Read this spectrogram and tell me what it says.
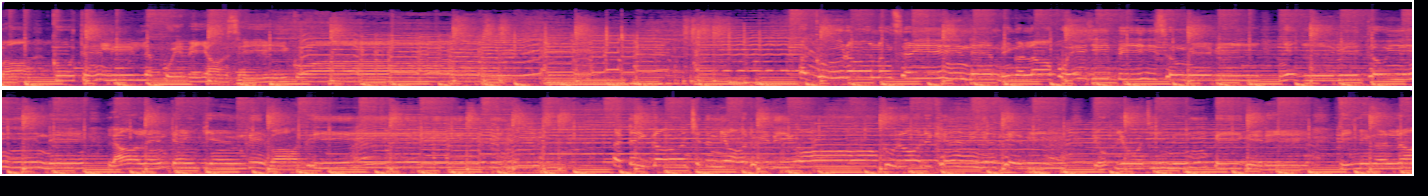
မှာကိုယ်တဲ့လေးလက်ဖွေးပြရစီကွာအခုတော့နှုတ်ဆက်ရင်နဲ့မင်္ဂလာဖွေးကြီးပြီး နဲ့လာလန်းတိုင်းပြန်ခဲ့ပါပြီအတိတ်ကချစ်သမျှတွေဒီအော်ခုတော့တခဲရခဲ့ပြီပျော်ပျော်ကြီးမင်းပြီးခဲ့တယ်ဒီမင်္ဂလာ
